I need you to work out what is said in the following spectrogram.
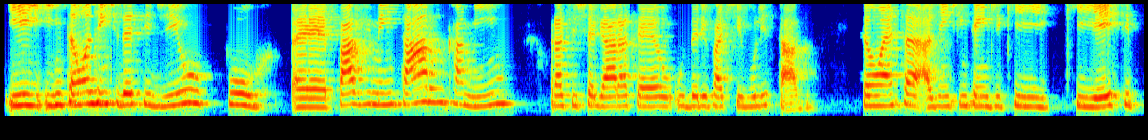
E então a gente decidiu por é, pavimentar um caminho para se chegar até o derivativo listado. Então, essa a gente entende que, que esse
